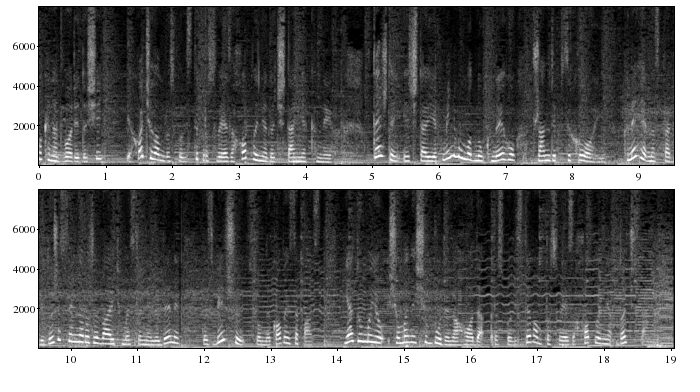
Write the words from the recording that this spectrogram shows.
Поки на дворі дощить, я хочу вам розповісти про своє захоплення до читання книг. Тиждень я читаю як мінімум одну книгу в жанрі психології. Книги насправді дуже сильно розвивають мислення людини та збільшують словниковий запас. Я думаю, що в мене ще буде нагода розповісти вам про своє захоплення до читання.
